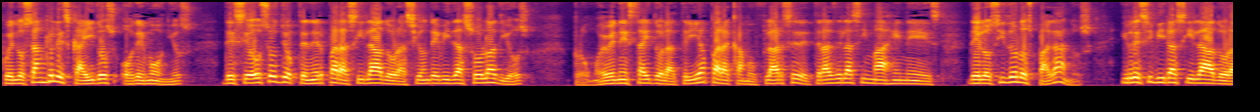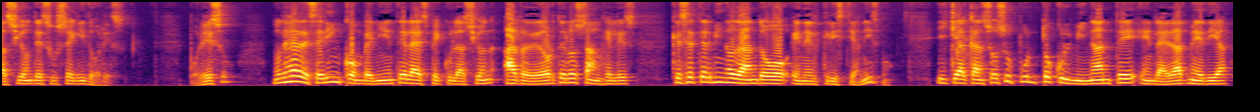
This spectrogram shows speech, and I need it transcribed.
pues los ángeles caídos o demonios, deseosos de obtener para sí la adoración debida solo a Dios, promueven esta idolatría para camuflarse detrás de las imágenes de los ídolos paganos y recibir así la adoración de sus seguidores. Por eso, no deja de ser inconveniente la especulación alrededor de los ángeles que se terminó dando en el cristianismo y que alcanzó su punto culminante en la Edad Media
